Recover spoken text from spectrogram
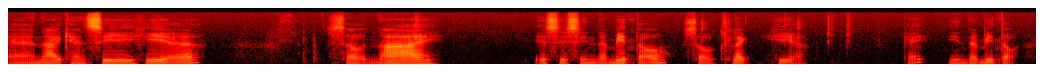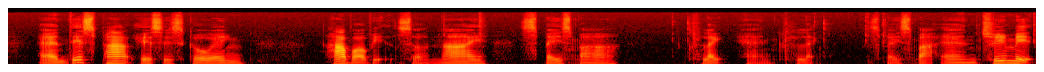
and I can see here so 9 this is in the middle so click here okay in the middle and this part is, is going half of it. So 9 spacebar, click and click spacebar and trim it.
